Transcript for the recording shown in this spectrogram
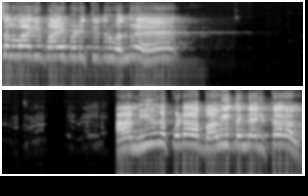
ಸಲುವಾಗಿ ಬಾಯಿ ಬಡಿತಿದ್ರು ಅಂದ್ರೆ ಆ ನೀರಿನ ಕೊಡ ಬಾವಿ ದಂಡೆಯಾಗಿ ಇಟ್ಟಾರಲ್ಲ.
